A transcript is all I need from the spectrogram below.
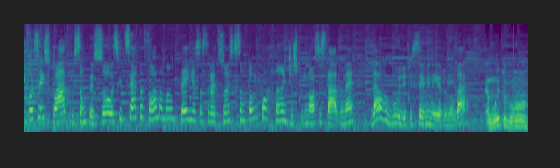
E vocês quatro são pessoas que, de certa forma, mantêm essas tradições que são tão importantes para o nosso estado, né? Dá orgulho de ser mineiro, não dá? É muito bom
